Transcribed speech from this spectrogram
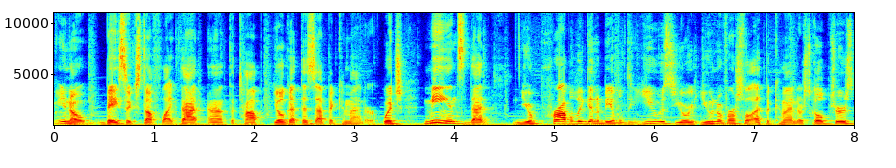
you know basic stuff like that and at the top you'll get this epic commander which means that you're probably going to be able to use your universal epic commander sculptures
